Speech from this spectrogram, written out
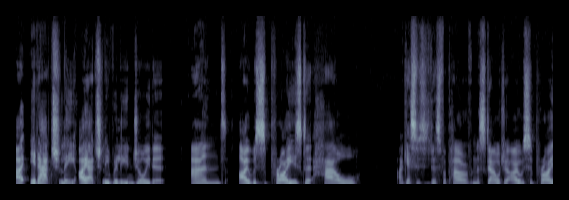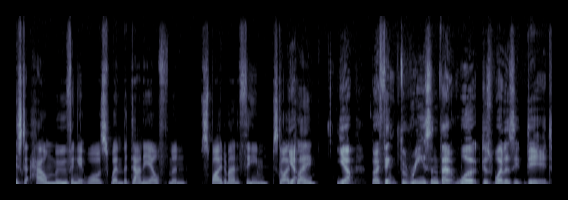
I it actually I actually really enjoyed it. And I was surprised at how I guess this is just for power of nostalgia. I was surprised at how moving it was when the Danny Elfman Spider-Man theme started Yeah. playing. Yeah, but I think the reason that worked as well as it did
